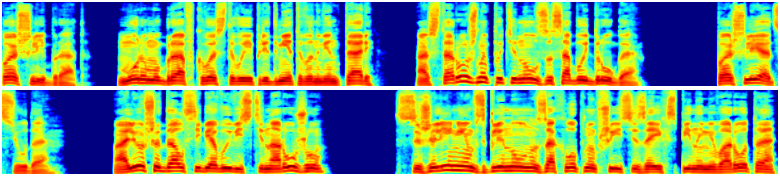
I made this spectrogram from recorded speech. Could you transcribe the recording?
«Пошли, брат». Муром, убрав квестовые предметы в инвентарь, осторожно потянул за собой друга. «Пошли отсюда». Алеша дал себя вывести наружу, с сожалением взглянул на захлопнувшиеся за их спинами ворота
